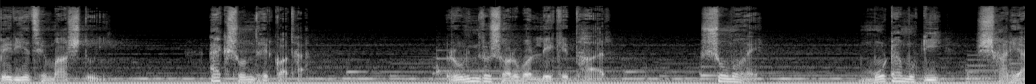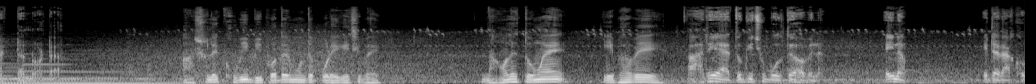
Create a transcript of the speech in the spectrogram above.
পেরিয়েছে মাস দুই। এক সন্ধ্যের কথা। রবীন্দ্র সরোবর লেকের ধার। সময় মোটামুটি সাড়ে আটটা নটা। আসলে খুবই বিপদের মধ্যে পড়ে গেছি ভাই। না হলে তোমায় এভাবে আরে এত কিছু বলতে হবে না। এই নাও। এটা রাখো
